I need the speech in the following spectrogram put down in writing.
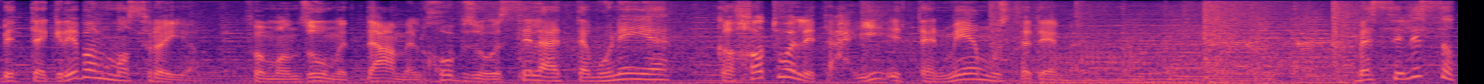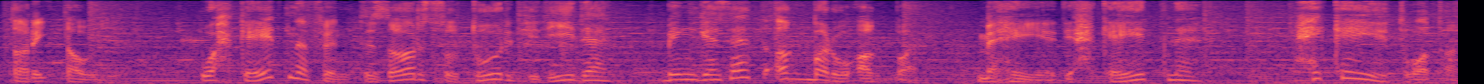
بالتجربة المصرية في منظومة دعم الخبز والسلع التموينية كخطوة لتحقيق التنمية المستدامة. بس لسه الطريق طويل. وحكايتنا في انتظار سطور جديدة بإنجازات أكبر وأكبر. ما هي دي حكايتنا؟ حكاية وطن.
